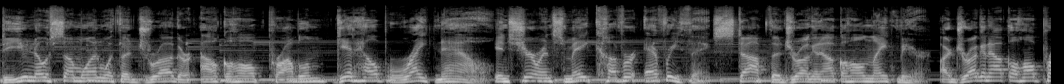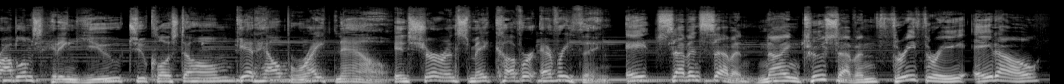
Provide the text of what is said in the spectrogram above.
Do you know someone with a drug or alcohol problem? Get help right now. Insurance may cover everything. Stop the drug and alcohol nightmare. Are drug and alcohol problems hitting you too close to home? Get help right now. Insurance may cover everything. 877 927 3380.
